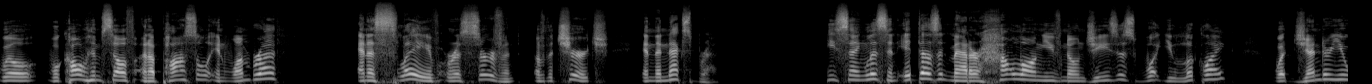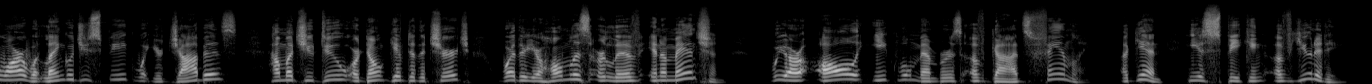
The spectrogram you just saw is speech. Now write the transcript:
will, will call himself an apostle in one breath and a slave or a servant of the church in the next breath. He's saying, listen, it doesn't matter how long you've known Jesus, what you look like, what gender you are, what language you speak, what your job is, how much you do or don't give to the church, whether you're homeless or live in a mansion. We are all equal members of God's family. Again, he is speaking of unity.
